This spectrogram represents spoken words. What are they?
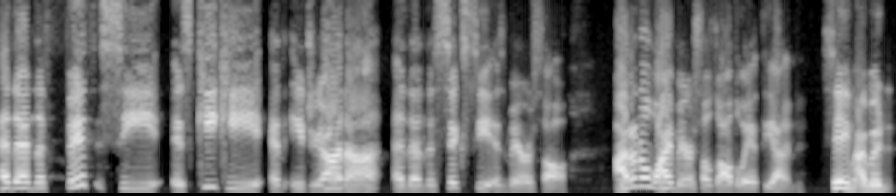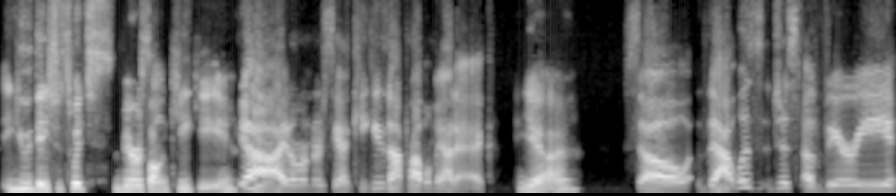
And then the fifth seat is Kiki and Adriana. And then the sixth seat is Marisol. I don't know why Marisol's all the way at the end. Same. I would you. They should switch Marisol and Kiki. Yeah, I don't understand. Kiki's not problematic. Yeah. So that was just a very,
